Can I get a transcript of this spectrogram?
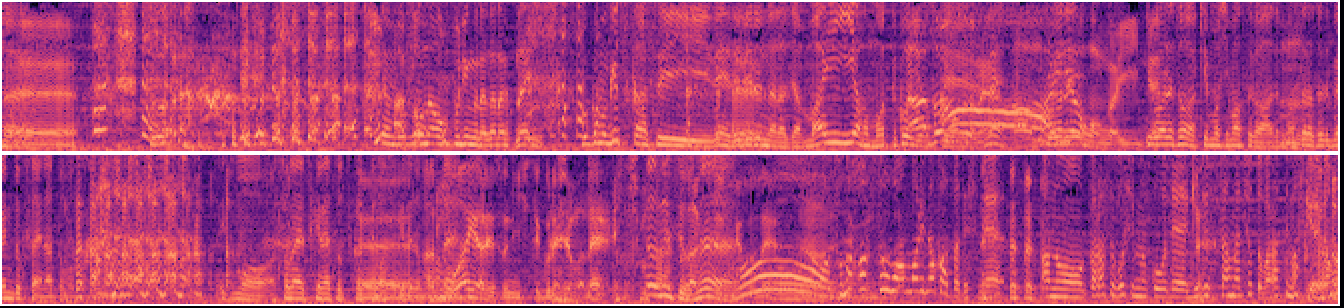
ええ。でもあそんなオープニングなかなかないんですか？僕も月火水ね出てるんならじゃあマイイヤホン持ってこいよってあそういうことねイイヤ言われホンがいいね。言われそうな気もしますがでもそれはそれで面倒くさいなと思って、いつも備え付けのやつを使ってますけれどもね、えーワイヤレスにしてくれればね一番ですよね。楽ですけどね。おーその発想はあんまりなかったですね。あのガラス越し向こうで技術さんがちょっと笑ってますけれども。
